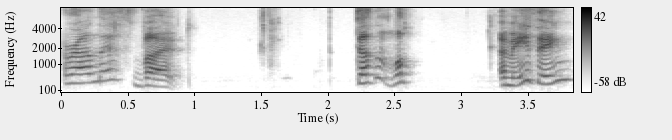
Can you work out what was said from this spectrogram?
around this, but doesn't look amazing.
